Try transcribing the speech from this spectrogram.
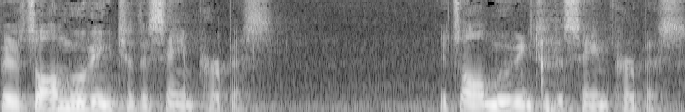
but it's all moving to the same purpose. It's all moving to the same purpose.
